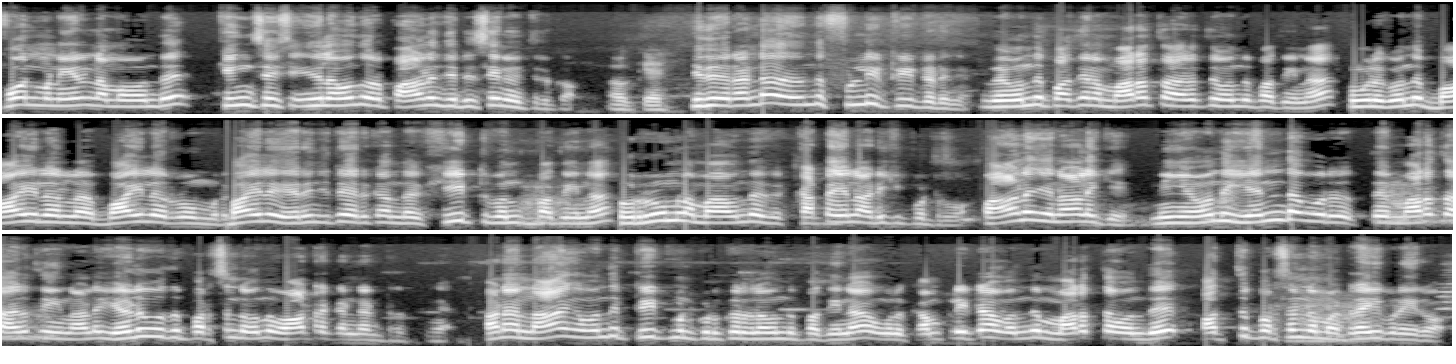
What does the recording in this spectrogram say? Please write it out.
ஃபோன் பண்ணீங்கன்னா நம்ம வந்து கிங் சைஸ் இதுல வந்து ஒரு பதினஞ்சு டிசைன் வச்சிருக்கோம். ஓகே இது இது ரெண்டாவது வந்து ஃபுல்லி ட்ரீட்டடுங்க இது வந்து பாத்தீங்கன்னா மரத்தை அறுத்து வந்து பாத்தீங்கன்னா உங்களுக்கு வந்து பாய்லர்ல பாய்லர் ரூம் பாய்லர் எரிஞ்சிட்டே இருக்க அந்த ஹீட் வந்து பாத்தீங்கன்னா ஒரு ரூம்ல வந்து கட்டையெல்லாம் அடுக்கி போட்டுருவோம். பதினஞ்சு நாளைக்கு நீங்க வந்து எந்த ஒரு மரத்தை அறுத்தீங்கனாலும் எழுபது பர்சன்ட் வந்து வாட்டர் கண்டென்ட் இருக்குங்க. ஆனா நாங்க வந்து ட்ரீட்மெண்ட் கொடுக்கறதுல வந்து பாத்தீங்கன்னா உங்களுக்கு கம்ப்ளீட்டா வந்து மரத்தை வந்து பத்து பர்சன்ட் நம்ம ட்ரை பண்ணிடுவோம்.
